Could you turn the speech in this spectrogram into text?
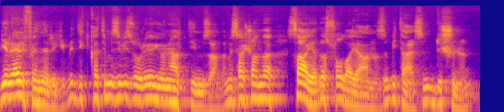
bir el feneri gibi dikkatimizi biz oraya yönelttiğimiz anda. Mesela şu anda sağ ya da sol ayağınızı bir tanesini düşünün.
